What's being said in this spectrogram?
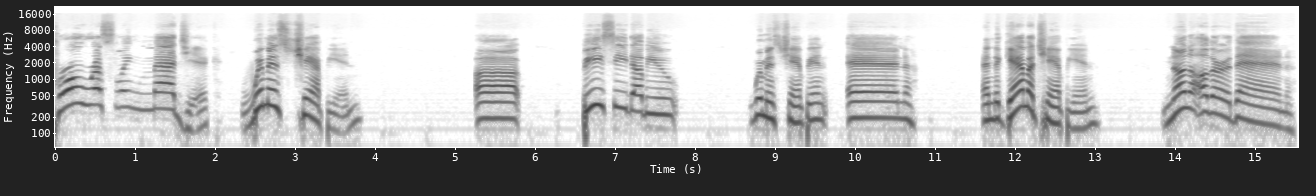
Pro Wrestling Magic Women's Champion, uh, BCW Women's Champion, and and the Gamma Champion, none other than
